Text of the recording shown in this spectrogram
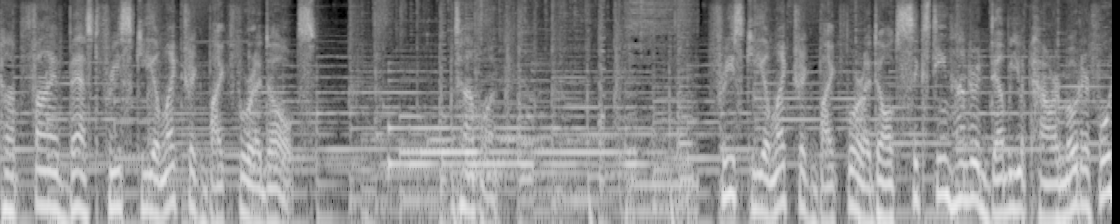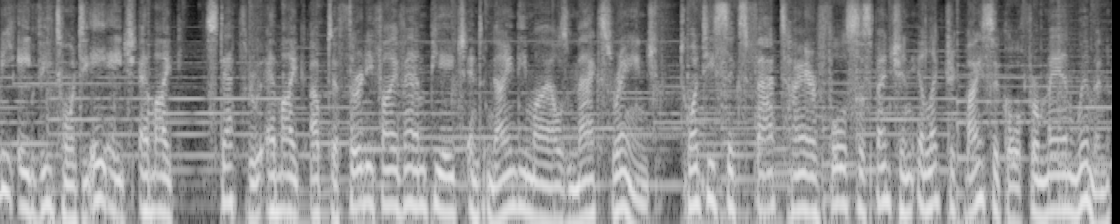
Top 5 Best Freesky Electric Bike for Adults. Top 1 Freesky Electric Bike for Adults 1600W Power Motor 48 V20 AH e-bike, step-through e-bike up to 35 mph and 90 miles max range, 26 fat tire full suspension electric bicycle for man-women,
